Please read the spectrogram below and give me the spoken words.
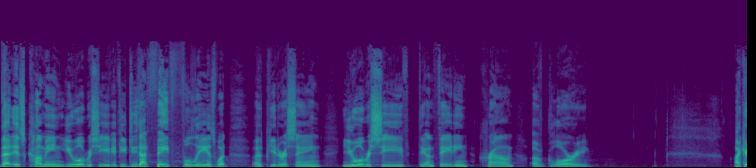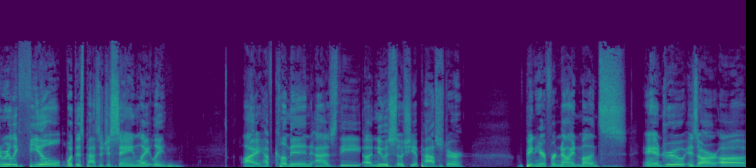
that is coming, you will receive. If you do that faithfully, is what uh, Peter is saying, you will receive the unfading crown of glory. I can really feel what this passage is saying lately. I have come in as the uh, new associate pastor, been here for nine months. Andrew is our uh,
